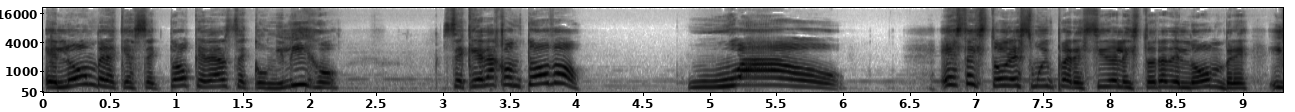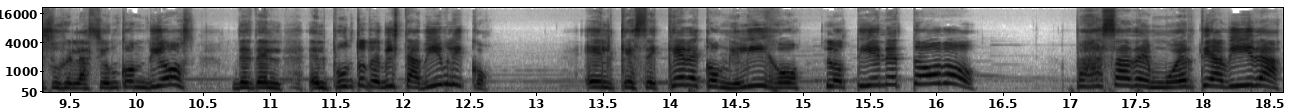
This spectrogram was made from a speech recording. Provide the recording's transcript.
El hombre que aceptó quedarse con el hijo, se queda con todo. ¡Wow! Esta historia es muy parecida a la historia del hombre y su relación con Dios desde el, el punto de vista bíblico. El que se quede con el hijo lo tiene todo. Pasa de muerte a vida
